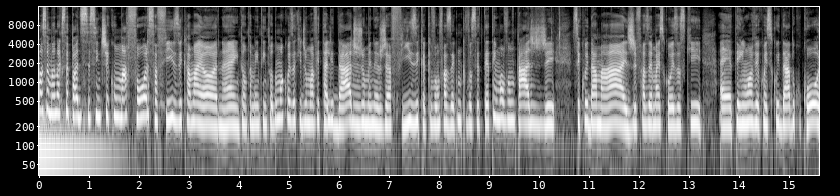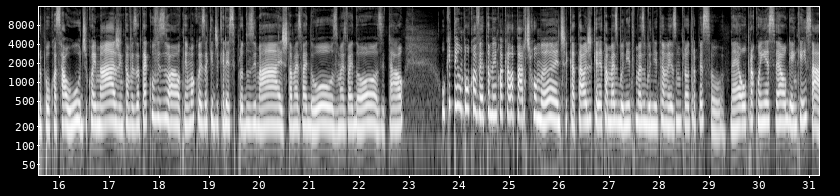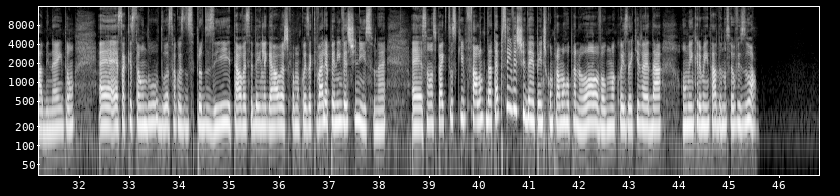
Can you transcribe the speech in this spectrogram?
Uma semana que você pode se sentir com uma força física maior, né? Então também tem toda uma coisa aqui de uma vitalidade, de uma energia física que vão fazer com que você tenha uma vontade de se cuidar mais, de fazer mais coisas que é, tenham a ver com esse cuidado com o corpo, com a saúde, com a imagem, talvez até com o visual. Tem uma coisa aqui de querer se produzir mais, estar mais vaidoso, mais vaidosa e tal. O que tem um pouco a ver também com aquela parte romântica, tal, de querer estar tá mais bonito, mais bonita mesmo para outra pessoa, né? Ou para conhecer alguém, quem sabe, né? Então, é, essa questão do, do, essa coisa de se produzir e tal, vai ser bem legal. Acho que é uma coisa que vale a pena investir nisso, né? É, são aspectos que falam que dá até para você investir, de repente, comprar uma roupa nova, alguma coisa que vai dar uma incrementada no seu visual.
